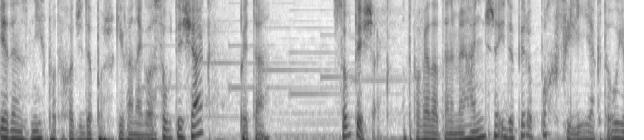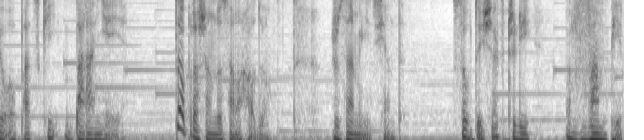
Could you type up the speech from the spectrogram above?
Jeden z nich podchodzi do poszukiwanego. Sołtysiak? Pyta. Sołtysiak, odpowiada ten mechaniczny i dopiero po chwili, jak to ujął Opacki, baranieje. To proszę do samochodu. Rzuca milicjant. Sołtysiak, czyli wampir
